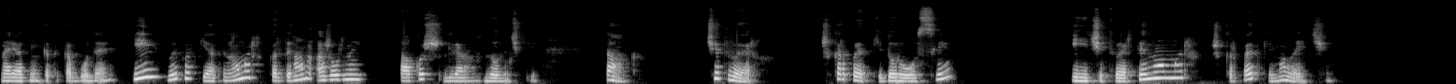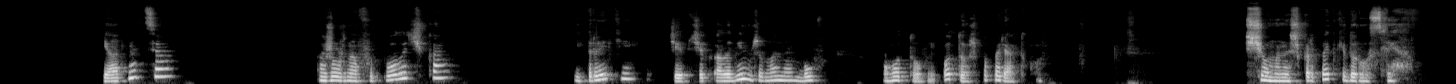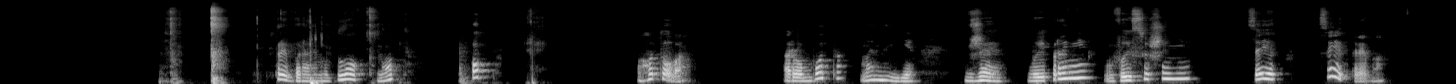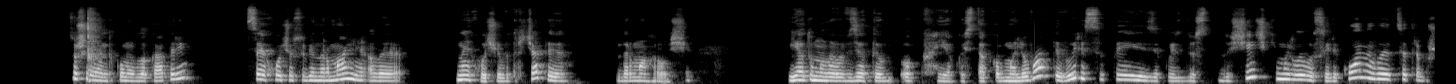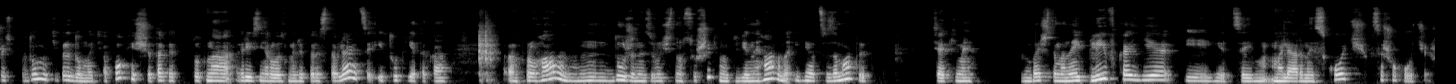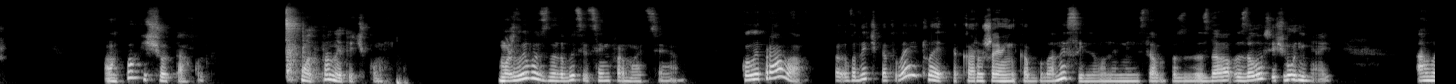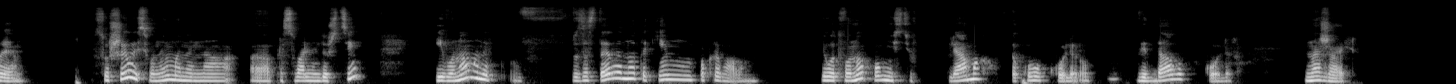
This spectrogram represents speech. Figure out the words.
Нарядненька така буде. І випав п'ятий номер, кардиган ажурний, також для донечки. Так, четвер. шкарпетки дорослі. І четвертий номер шкарпетки малечі. П'ятниця, ажурна футболочка і третій чепчик, але він вже в мене був готовий. Отож, по порядку. Що в мене шкарпетки дорослі? Прибираємо блокнот. Оп! Готова. Робота в мене є. Вже випрані, висушені. Все як, все як треба. Сушила на такому блокаторі. Все хочу собі нормальні, але не хочу витрачати дарма гроші. Я думала взяти об, якось так обмалювати, вирісити з якоїсь дощечки, можливо, силіконової. Це треба щось подумати і придумати. А поки що, так як тут на різні розміри переставляється, і тут є така е, прогалина, дуже незручно сушити, воно тоді не гарно, і я це заматую всякими. Бачите, в мене і плівка є, і цей малярний скотч, все, що хочеш. От поки що так от. От, про ниточку. Можливо, знадобиться ця інформація. Коли права, водичка ледь-ледь така рожевенька була, не сильно вони мені здалося, що линяють. Але сушились вони в мене на е, пресувальній дошці, і воно в мене застелено таким покривалом. І от воно повністю в плямах такого кольору. Віддало колір. На жаль,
